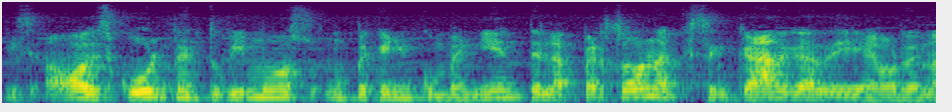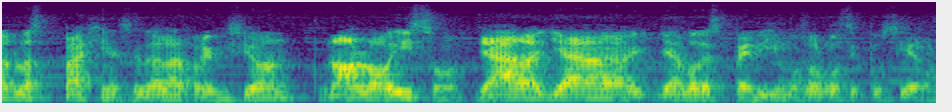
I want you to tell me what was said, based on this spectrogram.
Dice, oh, disculpen, tuvimos un pequeño inconveniente. La persona que se encarga de ordenar las páginas y dar la revisión, no lo hizo. Ya, ya, ya lo despedimos, algo así pusieron.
